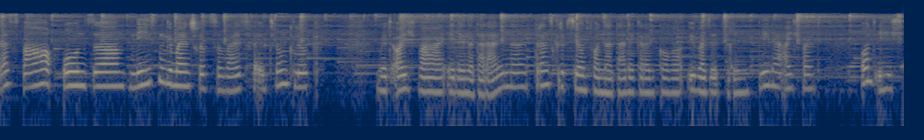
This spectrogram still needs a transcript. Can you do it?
Das war unser nächsten Gemeinschritt zur Weisheit und Glück. Mit euch war Elena Tararina, Transkription von Natalia Karalkova, Übersetzerin Lila Eichwald und ich,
